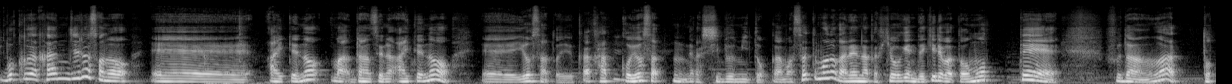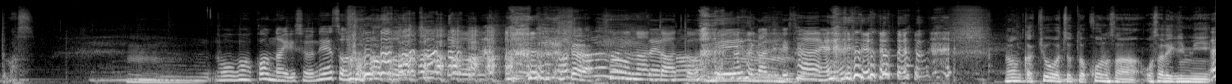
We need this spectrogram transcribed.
僕が感じるその、えー相手の、まあ、男性の相手の、えー良さというかかっこよさ、うんなんか渋みとか、まあ、そういったものがねなんか表現できればと思って普段は撮ってます。うんうんもうわかんないですよね。その ちょっとそうなんだとええって感じですよね。なんか今日はちょっと河野さん押され気味。いは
